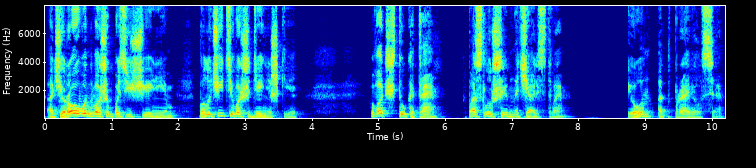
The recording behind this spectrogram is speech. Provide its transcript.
Очарован вашим посещением. Получите ваши денежки. Вот штука-то. Послушаем начальство. И он отправился.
